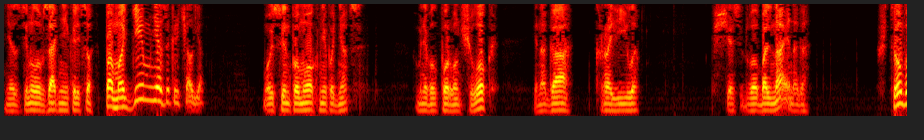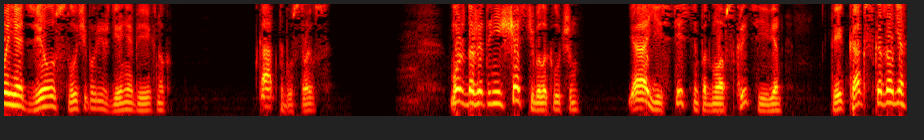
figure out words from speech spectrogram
Меня затянуло в заднее колесо. «Помоги мне!» — закричал я. Мой сын помог мне подняться. У меня был порван чулок, и нога кровила. К счастью, это была больная нога. Что бы я делал в случае повреждения обеих ног? Как ты бы устроился. Может, даже это несчастье было к лучшему. Я, естественно, подмала вскрытие вен. — Ты как? — сказал я.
